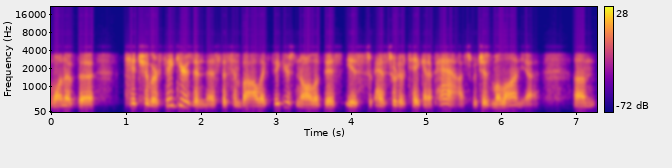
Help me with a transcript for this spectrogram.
one of the titular figures in this, the symbolic figures in all of this, is has sort of taken a pass, which is Melania. Um,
